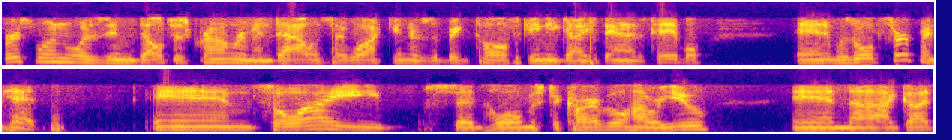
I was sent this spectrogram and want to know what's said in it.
First one was in Delta's Crown Room in Dallas. I walk in, there's a big, tall, skinny guy standing at the table, and it was old Serpent Head. And so I said, "Hello, Mr. Carville. How are you?" And uh, I got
